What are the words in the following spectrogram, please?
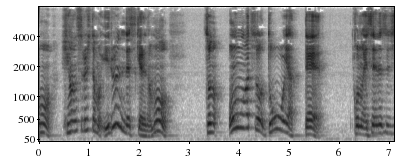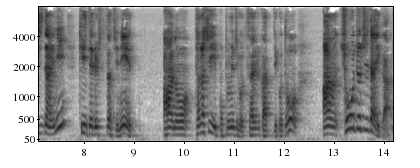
を批判する人もいるんですけれども、その音圧をどうやって、この SNS 時代に聴いてる人たちに、あの、正しいポップミュージックを伝えるかっていうことを、あの、少女時代が、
